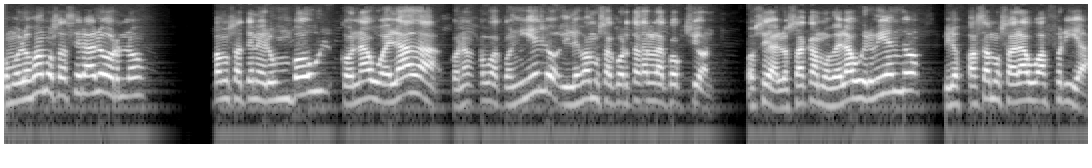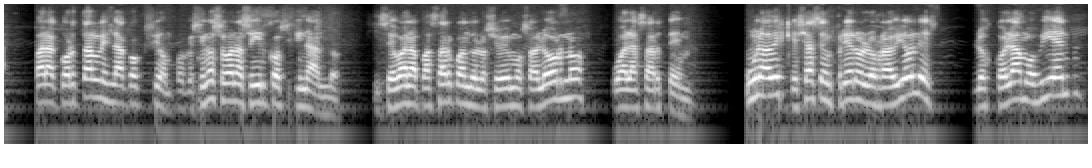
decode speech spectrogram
Como los vamos a hacer al horno, vamos a tener un bowl con agua helada, con agua con hielo y les vamos a cortar la cocción. O sea, los sacamos del agua hirviendo y los pasamos al agua fría para cortarles la cocción, porque si no se van a seguir cocinando y se van a pasar cuando los llevemos al horno o a la sartén. Una vez que ya se enfriaron los ravioles, los colamos bien,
